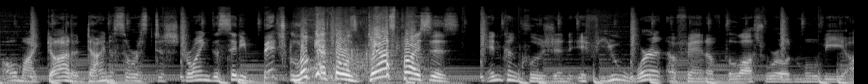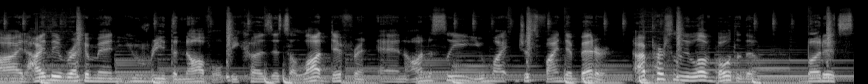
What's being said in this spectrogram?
Oh my god, a dinosaur is destroying the city. Bitch, look at those gas prices! In conclusion, if you weren't a fan of the Lost World movie, I'd highly recommend you read the novel because it's a lot different and honestly, you might just find it better. I personally love both of them, but it's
